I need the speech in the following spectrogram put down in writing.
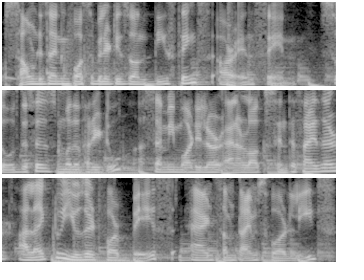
sound designing possibilities on these things are insane. So this is Mother 32, a semi-modular analog synthesizer. I like to use it for bass and sometimes for leads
